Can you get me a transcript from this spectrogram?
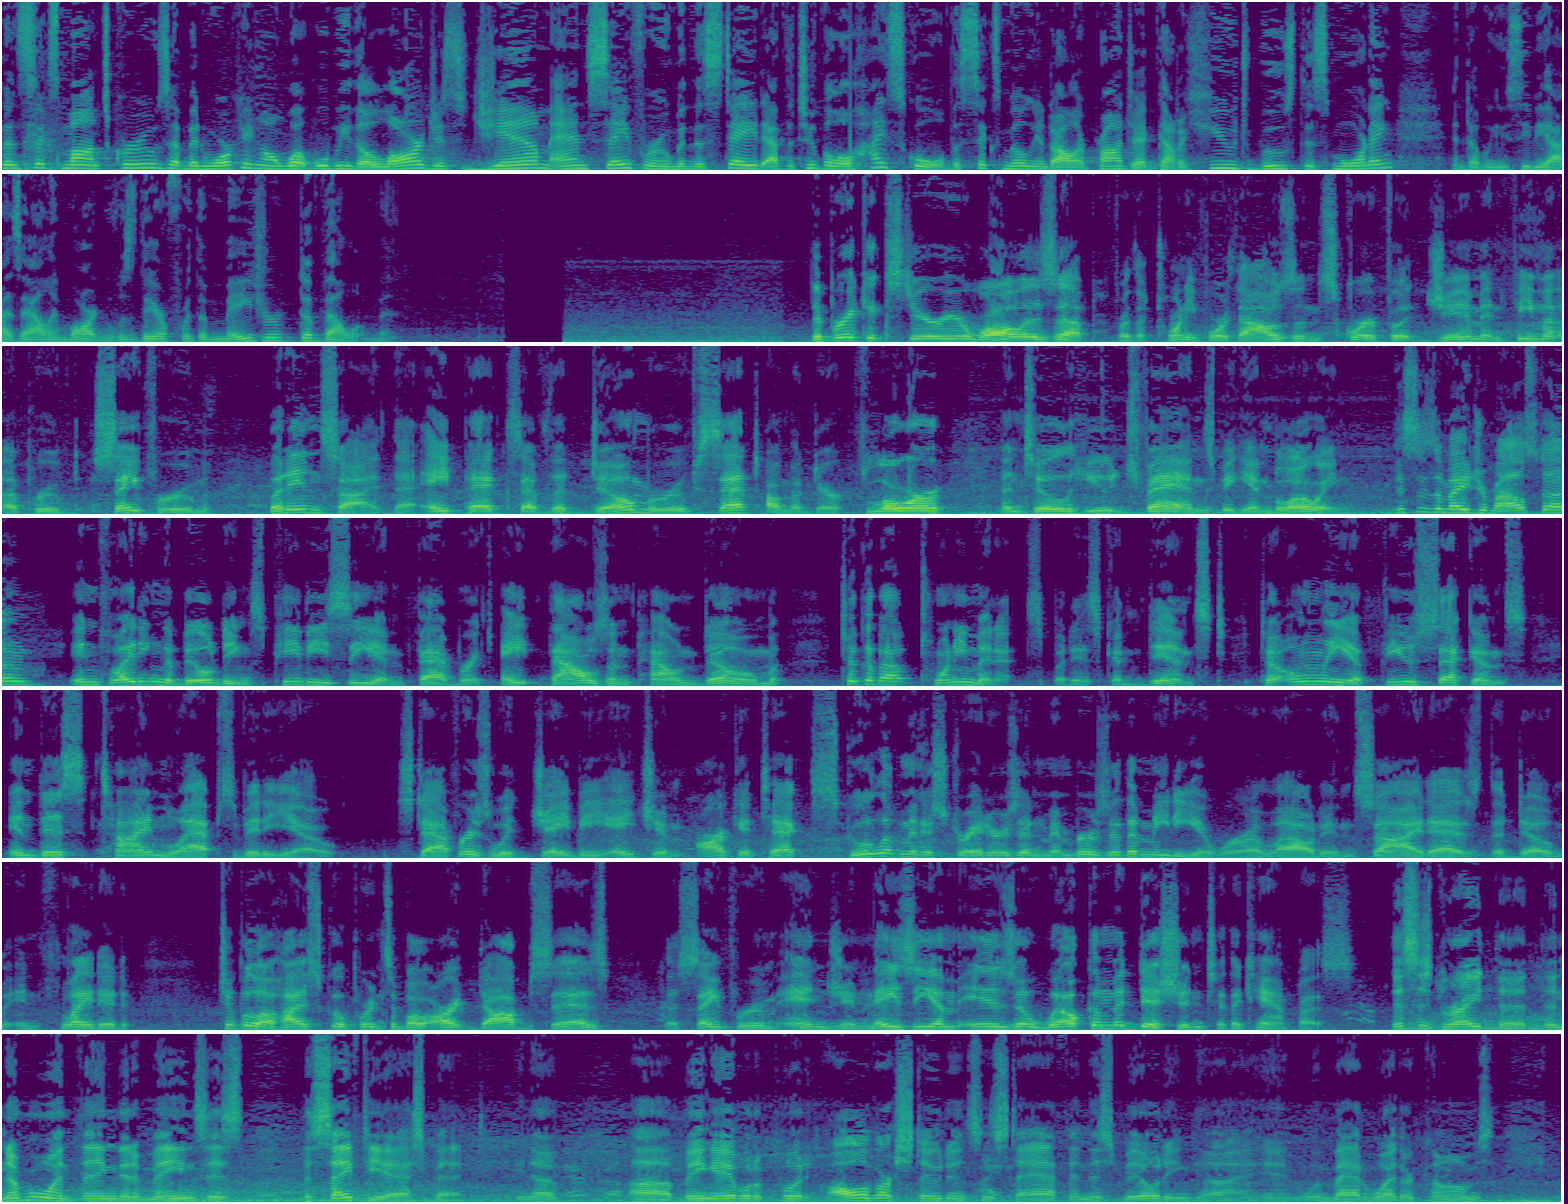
than six months, crews have been working on what will be the largest gym and safe room in the state at the Tupelo High School. The $6 million project got a huge boost this morning, and WCBI's Allie Martin was there for the major development. The brick exterior wall is up for the 24,000 square foot gym and FEMA approved safe room, but inside the apex of the dome roof set on the dirt floor until huge fans begin blowing. This is a major milestone. Inflating the building's PVC and fabric 8,000 pound dome took about 20 minutes, but is condensed to only a few seconds in this time lapse video. Staffers with JBHM architects, school administrators, and members of the media were allowed inside as the dome inflated. Tupelo High School Principal Art Dobbs says the safe room and gymnasium is a welcome addition to the campus. This is great. The, the number one thing that it means is the safety aspect. You know, uh, being able to put all of our students and staff in this building uh, and when bad weather comes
